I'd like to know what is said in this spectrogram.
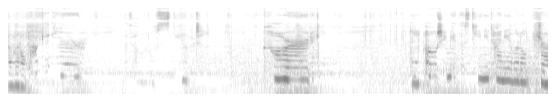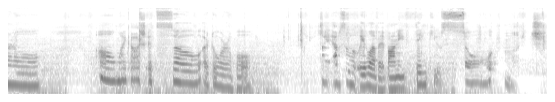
Made a little pocket here with a little stamped card. And oh, she made this teeny tiny little journal. Oh my gosh, it's so adorable. I absolutely love it, Bonnie. Thank you so much.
